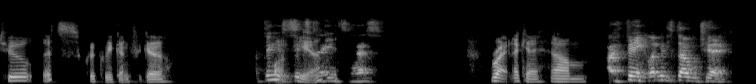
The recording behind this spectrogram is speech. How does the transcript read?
two. Let's quickly configure I think it's 16, Saz. Right. Okay. Um. I think. Let me just double check.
